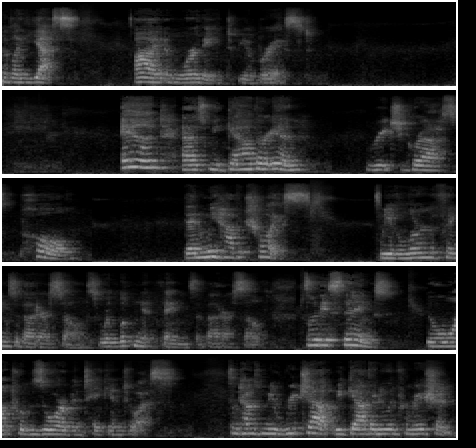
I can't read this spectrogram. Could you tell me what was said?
Of like, yes, I am worthy to be embraced. And as we gather in, reach, grasp, pull, then we have a choice. We've learned things about ourselves. We're looking at things about ourselves. Some of these things we will want to absorb and take into us. Sometimes when we reach out, we gather new information.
